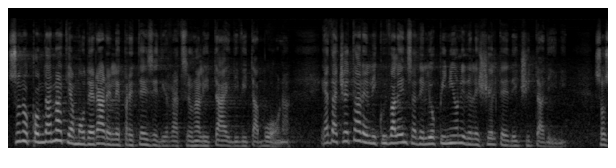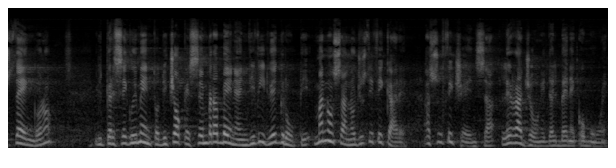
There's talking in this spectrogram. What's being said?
sono condannati a moderare le pretese di razionalità e di vita buona e ad accettare l'equivalenza delle opinioni e delle scelte dei cittadini. Sostengono il perseguimento di ciò che sembra bene a individui e gruppi, ma non sanno giustificare a sufficienza le ragioni del bene comune.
